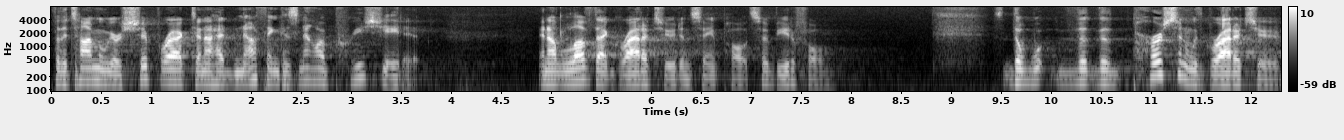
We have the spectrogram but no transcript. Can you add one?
for the time when we were shipwrecked and I had nothing because now I appreciate it. And I love that gratitude in St. Paul. It's so beautiful. The, the, the person with gratitude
